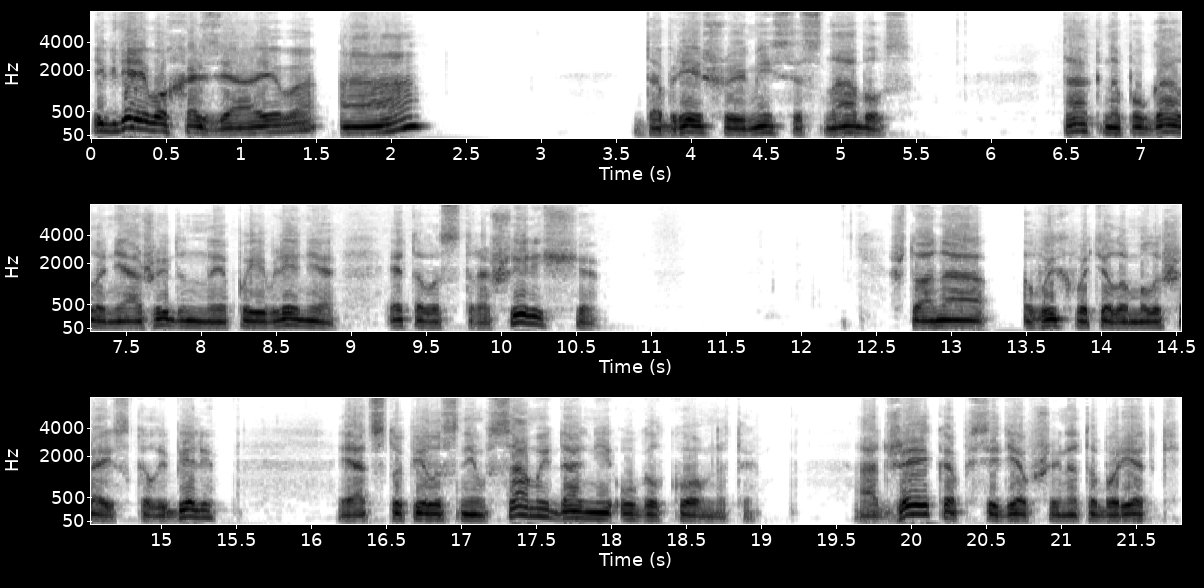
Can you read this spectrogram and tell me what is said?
И где его хозяева, а?» Добрейшую миссис Наблс так напугало неожиданное появление этого страшилища, что она выхватила малыша из колыбели и отступила с ним в самый дальний угол комнаты. А Джейкоб, сидевший на табуретке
